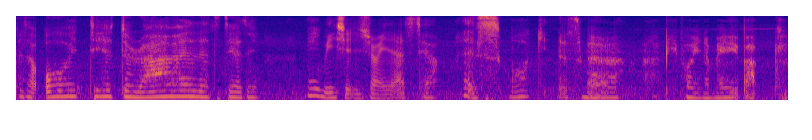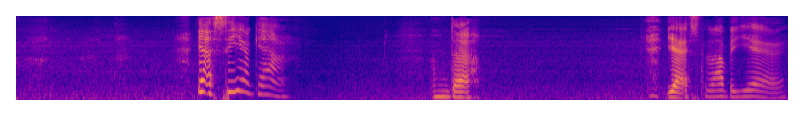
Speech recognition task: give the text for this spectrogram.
there's an audio drama that's there. Maybe you should join that too. There's smoke in the smell. People in the Maybach. Yeah, see you again. And uh, yes, love you.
